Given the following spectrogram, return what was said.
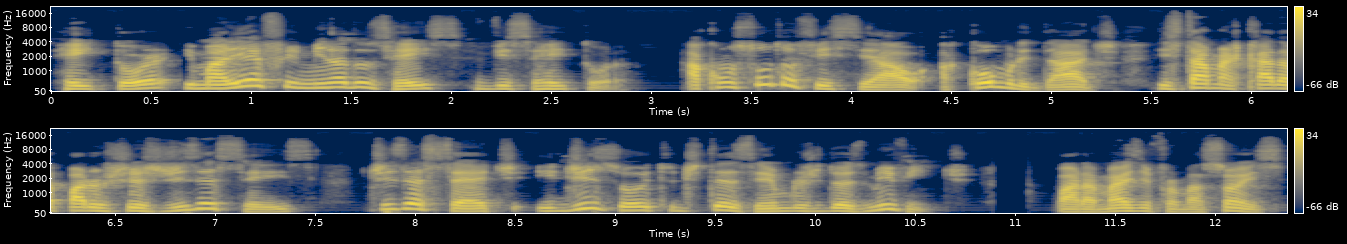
reitor, e Maria Firmina dos Reis, vice-reitora. A consulta oficial à comunidade está marcada para os dias 16, 17 e 18 de dezembro de 2020. Para mais informações,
